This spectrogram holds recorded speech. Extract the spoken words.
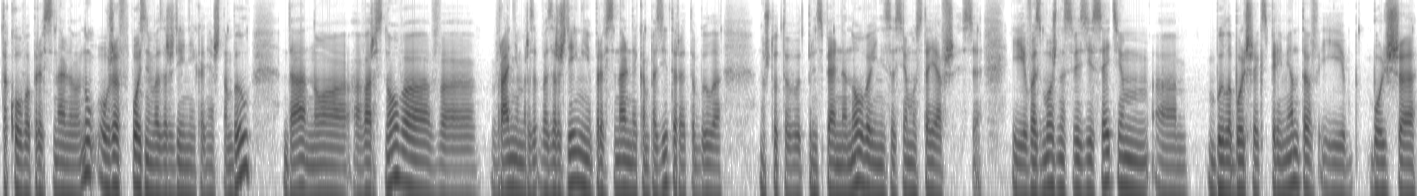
такого профессионального, ну, уже в позднем Возрождении, конечно, был, да, но в Арснова, в, в раннем Возрождении профессиональный композитор это было ну, что-то вот принципиально новое и не совсем устоявшееся. И, возможно, в связи с этим э, было больше экспериментов и больше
